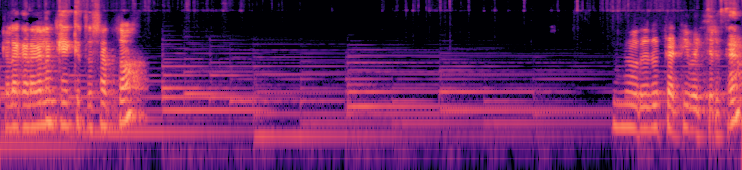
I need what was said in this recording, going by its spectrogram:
கட கடகலம் கேக்குது சத்தம். இன்னொரு இது தட்டி வச்சிருக்கேன்.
